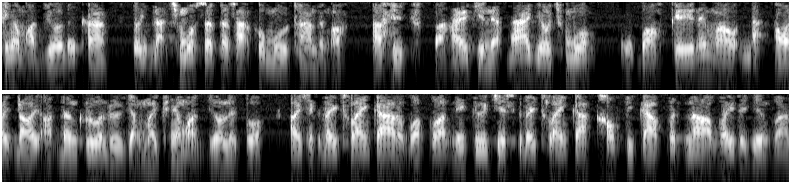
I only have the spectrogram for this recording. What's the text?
ខ្ញុំអត់យល់ទេថាឃើញដាក់ឈ្មោះសិទ្ធិសហគមន៍មូលដ្ឋានទាំងអស់ហើយប្រហែលជាអ្នកណាយកឈ្មោះរបស់គេនេះមកដាក់ឲ្យដោយអត់ដឹងខ្លួនឬយ៉ាងម៉េចខ្ញុំអត់យល់ទេព្រោះហើយសេចក្តីថ្លែងការណ៍របស់គាត់នេះគឺជាសេចក្តីថ្លែងការណ៍ខុសពីការពិតនៅអ្វីដែលយើងបាន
